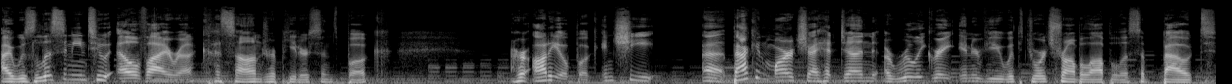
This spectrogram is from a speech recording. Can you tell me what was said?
I was listening to Elvira, Cassandra Peterson's book, her audiobook, and she uh, back in March I had done a really great interview with George Stroumboulopoulos about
